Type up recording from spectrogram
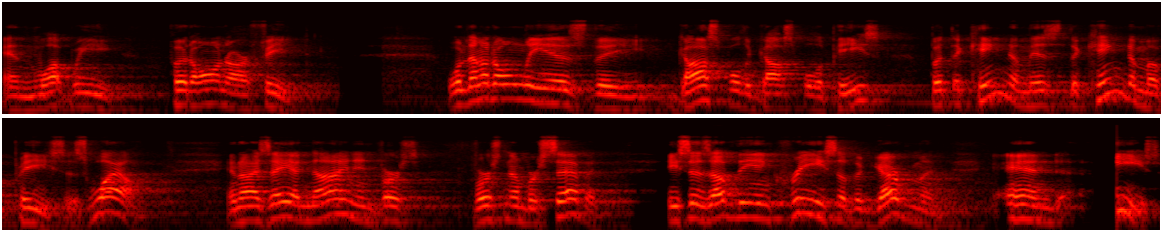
and what we put on our feet. Well, not only is the gospel the gospel of peace, but the kingdom is the kingdom of peace as well. In Isaiah 9, in verse, verse number 7, he says, Of the increase of the government and peace,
